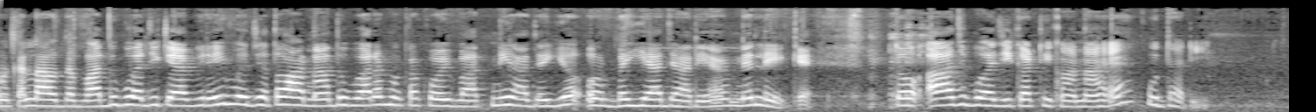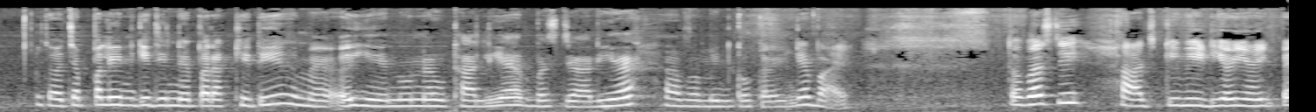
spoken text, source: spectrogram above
मैं कहा, लाओ दबा दू बुआ जी कह भी रही, मुझे तो आना दोबारा। मैं कहा, कोई बात नहीं, आ जाइए और भैया जा रहे हैं उन्हें लेके। तो आज बुआ जी का ठिकाना है उधर ही। तो चप्पल इनकी जिन्ने पर रखी थी, मैं, ये इन्होंने उठा लिया और बस जा रही है। अब हम इनको करेंगे बाय। तो बस जी, आज की वीडियो यहीं पे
